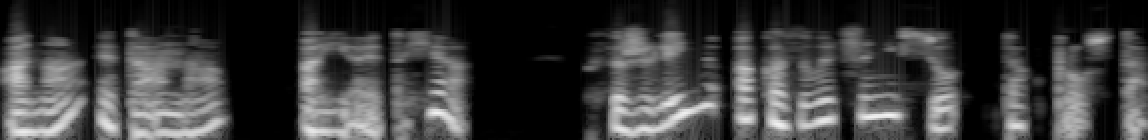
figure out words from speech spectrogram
Она – это она, а я – это я. К сожалению, оказывается, не все так просто.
